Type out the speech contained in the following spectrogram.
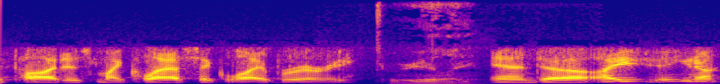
iPod is my classic library, really. and uh, I, you know,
